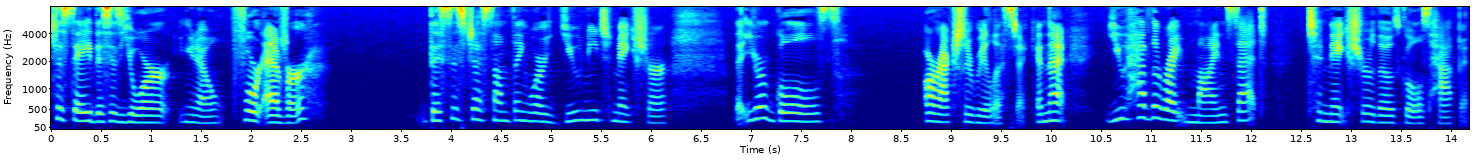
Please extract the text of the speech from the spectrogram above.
to say this is your, you know, forever. This is just something where you need to make sure that your goals are actually realistic and that you have the right mindset to make sure those goals happen.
